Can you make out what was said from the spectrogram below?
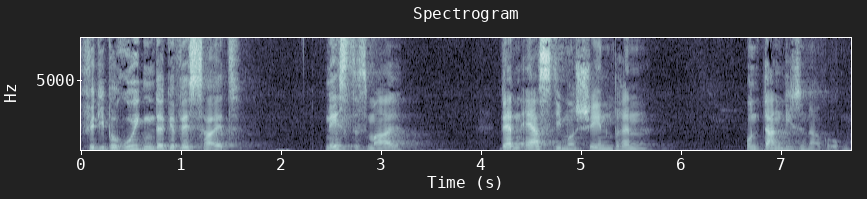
für die beruhigende Gewissheit, nächstes Mal werden erst die Moscheen brennen und dann die Synagogen.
